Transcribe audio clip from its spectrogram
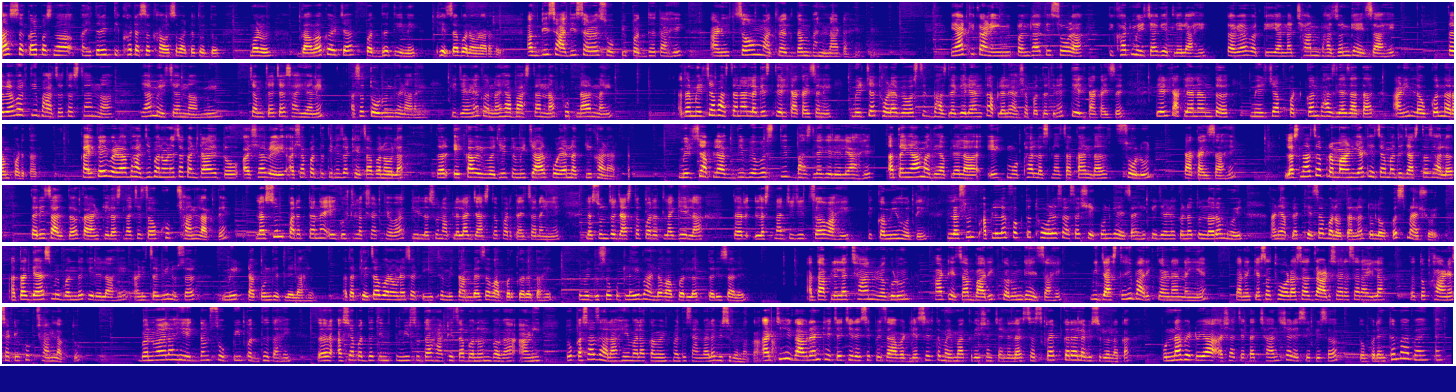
आज सकाळपासून काहीतरी तिखट असं खावंसं वाटत होतं. म्हणून गावाकडच्या पद्धतीने ठेचा बनवणार आहोत. अगदी साधी सरळ सोपी पद्धत आहे आणि चव मात्र एकदम भन्नाट आहे. या ठिकाणी मी पंधरा ते सोळा तिखट मिरच्या घेतलेल्या आहे. तव्यावरती यांना छान भाजून घ्यायचं आहे. तव्यावरती भाजत असताना या मिरच्यांना मी चमच्याच्या साह्याने असं तोडून घेणार आहे की जेणेकरून ह्या भाजताना फुटणार नाही. आता मिरच्या भाजताना लगेच तेल टाकायचं नाही. मिरच्या थोड्या व्यवस्थित भाजल्या गेल्यानंतर आपल्याला अशा पद्धतीने तेल टाकायचं आहे तेल टाकल्यानंतर मिरच्या पटकन भाजल्या जातात आणि लवकर नरम पडतात. काही काही वेळा भाजी बनवण्याचा कंटाळा येतो. अशा वेळी अशा पद्धतीने जर ठेचा बनवला तर एकाऐवजी तुम्ही चार पोळ्या नक्की खाणार. मिरच्या आपल्या अगदी व्यवस्थित भाजल्या गेलेल्या आहेत. आता यामध्ये आपल्याला एक मोठा लसणाचा कांदा सोलून टाकायचा आहे. लसणाचं प्रमाण या ठेच्यामध्ये जास्त झालं तरी चालतं कारण की लसणाची चव खूप छान लागते. लसूण परतताना एक गोष्ट लक्षात ठेवा की लसूण आपल्याला जास्त परतायचा नाही आहे लसूण जर जास्त परतला गेला तर लसणाची जी चव आहे ती कमी होते. लसूण आपल्याला फक्त थोडंसं असं शेकून घ्यायचं आहे की जेणेकरून तो नरम होईल आणि आपला ठेचा बनवताना तो लवकर स्मॅश होईल. आता गॅस मी बंद केलेला आहे आणि चवीनुसार मीठ टाकून घेतलेलं आहे. आता ठेचा बनवण्यासाठी इथं मी तांब्याचा वापर करत आहे. तुम्ही दुसरं कुठलंही भांडं वापरलं तरी चालेल. आता आपल्याला छान रगडून हा ठेचा बारीक करून घ्यायचा आहे. मी जास्तही बारीक करणार नाही आहे कारण की असा थोडासा जाडसर असा राहिला तर तो खाण्यासाठी खूप छान लागतो. बनवायला ही एकदम सोपी पद्धत आहे. तर अशा पद्धतीने तुम्ही सुद्धा हा ठेचा बनवून बघा आणि तो कसा झाला हे मला कमेंटमध्ये सांगायला विसरू नका. आजची ही गावरान ठेच्याची रेसिपी जर आवडली असेल तर महिमा क्रिएशन चॅनलला सबस्क्राईब करायला विसरू नका. पुन्हा भेटूया अशाच एका छानशा रेसिपीसह तोपर्यंत बाय बाय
